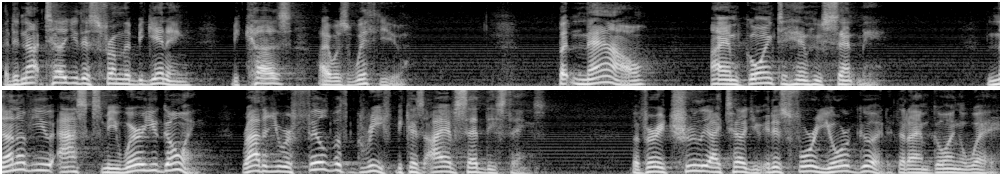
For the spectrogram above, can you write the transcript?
I did not tell you this from the beginning because I was with you. But now I am going to him who sent me. None of you asks me, Where are you going? Rather, you are filled with grief because I have said these things. But very truly I tell you, it is for your good that I am going away.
